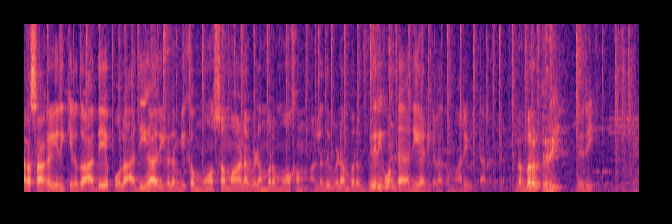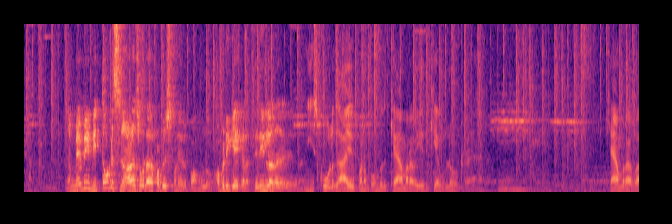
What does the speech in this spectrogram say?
அரசாக இருக்கிறதோ அதே போல் அதிகாரிகளும் மிக மோசமான விளம்பர மோகம் அல்லது விளம்பர வெறி கொண்ட அதிகாரிகளாக மாறிவிட்டார்கள். விளம்பர வெறி. வெறி. மேபி வித்தவுட் இஸ் நாலேஜோட பப்ளிஷ் பண்ணியிருப்பாங்களோ அப்படி கேட்குறேன். தெரியலன்னு கேட்குறேன். நீ ஸ்கூலுக்கு ஆய்வு பண்ண போகும்போது கேமராவை எதுக்கே உள்ளே விட்ற? கேமராவை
